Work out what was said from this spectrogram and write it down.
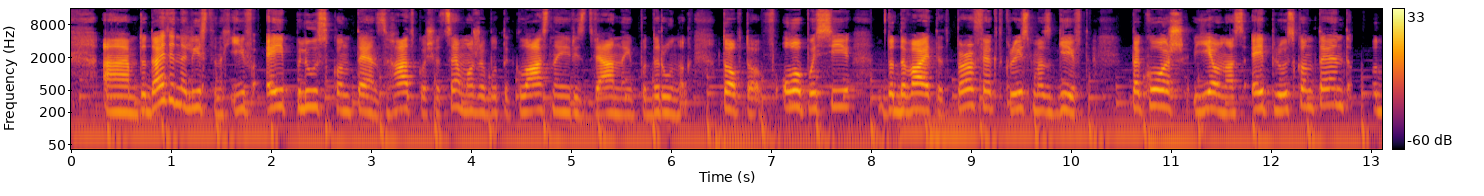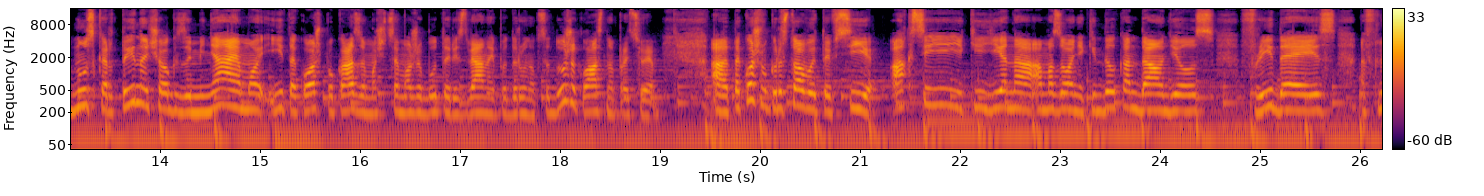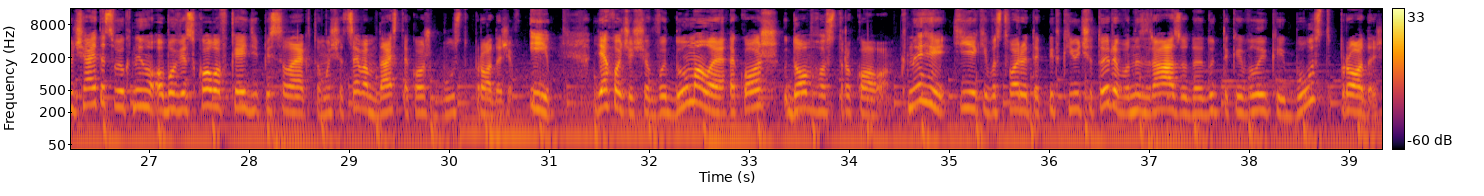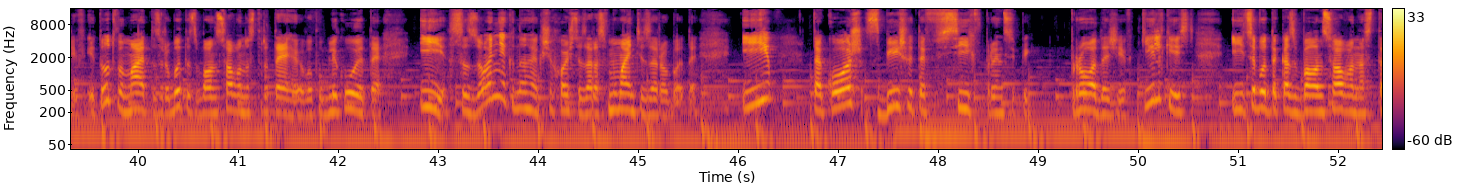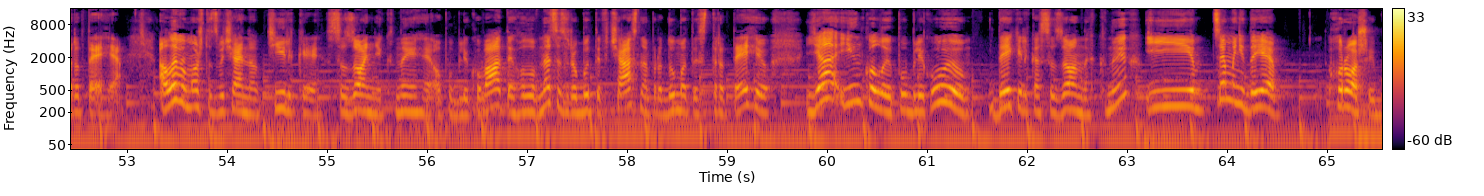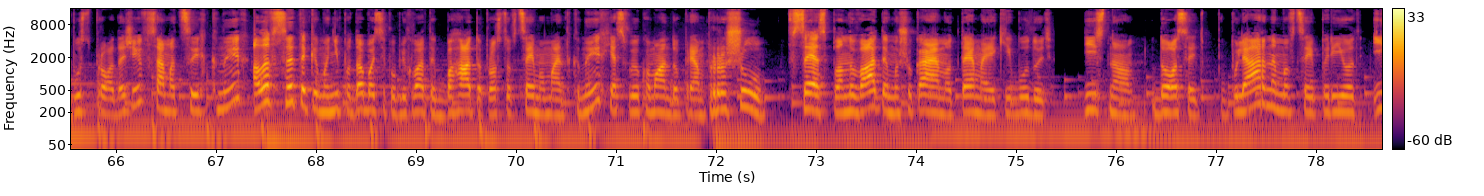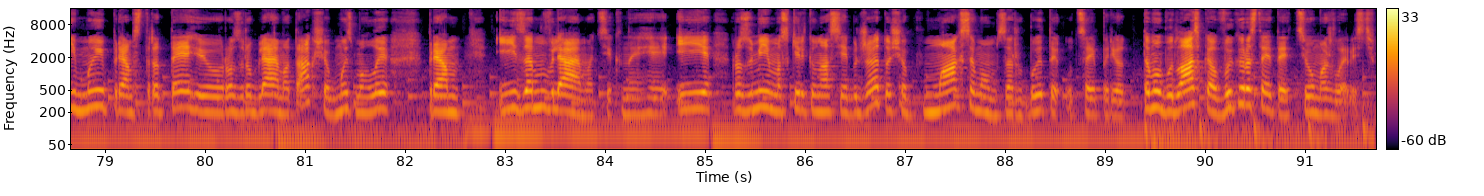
Додайте на лістинг і в A контент згадку, що це може бути класний різдвяний подарунок. Тобто в описі додавайте Perfect Christmas Gift. Також є у нас A контент. Одну з картиночок заміняємо і також показуємо, що це може бути різдвяний подарунок. Це дуже класно працює. А також використовуйте всі акції, які є на Амазоні, Kindle Countdown Deals, Free Days. Включайте свою книгу обов'язково в KDP Select, тому що це вам дасть також буст продажів. І я хочу, щоб ви думали також довгостроково. Книги, ті, які ви створюєте під Q4, вони зразу дадуть такий великий буст продажів. І тут ви маєте зробити збалансовану стратегію. Ви публікуєте і сезонні книги, якщо хочете зараз в моменті заробити, і також збільшуйте всіх, в принципі. Продажів кількість, і це буде така збалансована стратегія. Але ви можете, звичайно, тільки сезонні книги опублікувати. Головне це зробити вчасно, продумати стратегію. Я інколи публікую декілька сезонних книг, і це мені дає. Хороший буст продажів саме цих книг, але все-таки мені подобається публікувати багато просто в цей момент книг. Я свою команду прям прошу все спланувати. Ми шукаємо теми, які будуть дійсно досить популярними в цей період, і ми прям стратегію розробляємо так, щоб ми змогли прям і замовляємо ці книги, і розуміємо, скільки у нас є бюджету, щоб максимум заробити у цей період. Тому, будь ласка, використайте цю можливість.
